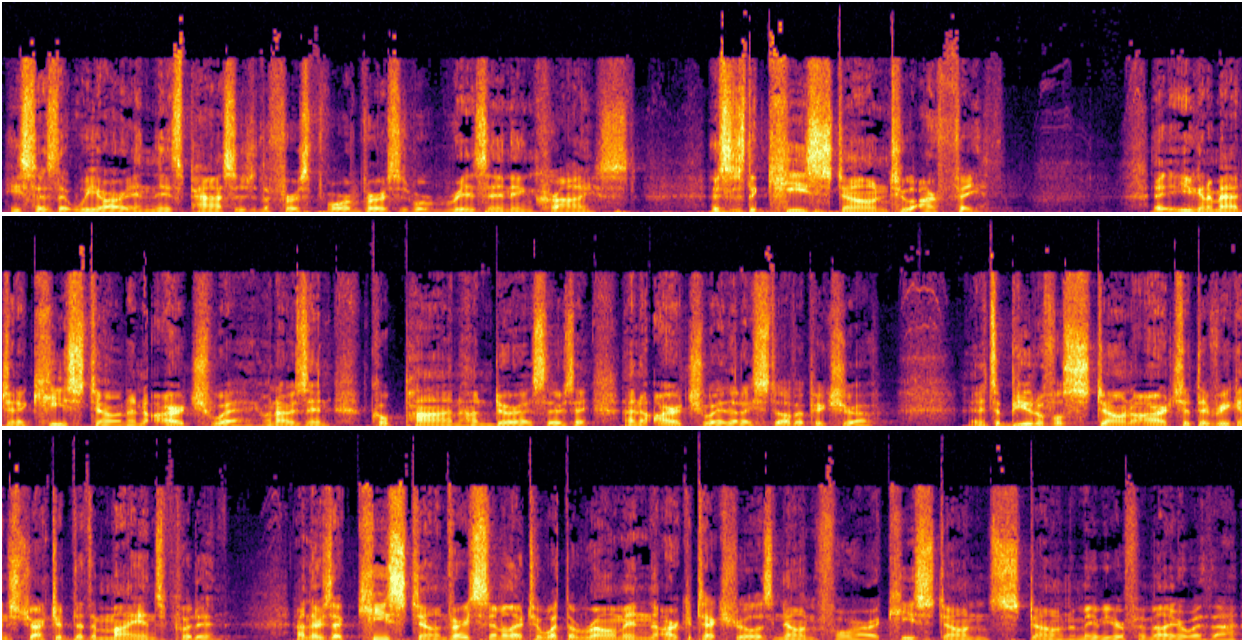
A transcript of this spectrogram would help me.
He says that we are in this passage, the first four verses, we're risen in Christ. This is the keystone to our faith. Uh, you can imagine a keystone, an archway. When I was in Copan, Honduras, there's a, an archway that I still have a picture of. And it's a beautiful stone arch that they've reconstructed that the Mayans put in. And there's a keystone, very similar to what the Roman architectural is known for, a keystone stone, and maybe you're familiar with that.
